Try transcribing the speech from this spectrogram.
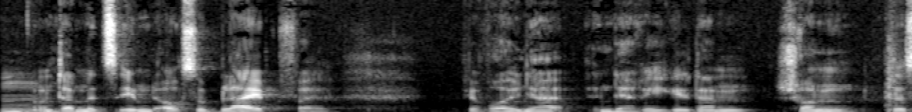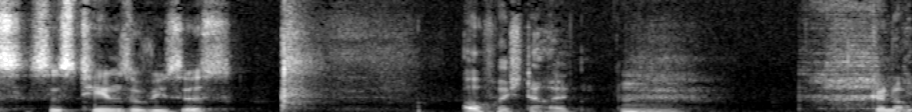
Und damit es eben auch so bleibt, weil wir wollen ja in der Regel dann schon das System, so wie es ist, aufrechterhalten. Genau.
